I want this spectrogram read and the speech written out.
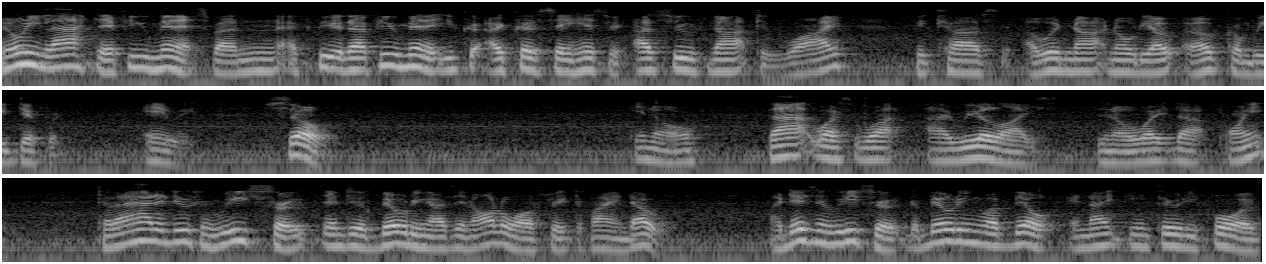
It only lasted a few minutes, but in a few, that few minutes you could, I could have seen history. I choose not to. Why? Because I would not know the out, outcome would be different. Anyway, so, you know, that was what I realized, you know, right at that point. Because I had to do some research into the building I was in Ottawa Street to find out. I did some research. The building was built in 1934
